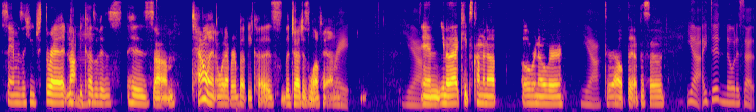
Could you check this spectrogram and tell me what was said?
Sam is a huge threat, not Mhm. because of his his um, talent or whatever, but because the judges love him, Right. Yeah. and you know that keeps coming up over and over yeah. throughout the episode. Yeah, I did notice that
